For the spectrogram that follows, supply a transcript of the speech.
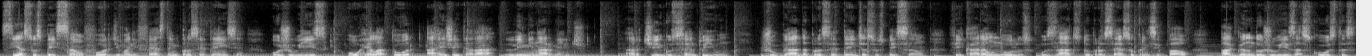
Se a suspeição for de manifesta improcedência, o juiz ou relator a rejeitará liminarmente. Artigo 101. Julgada procedente a suspeição, ficarão nulos os atos do processo principal, pagando o juiz as custas,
